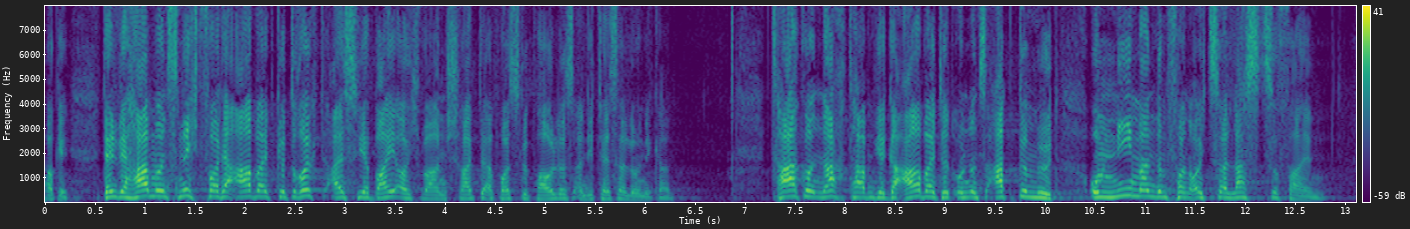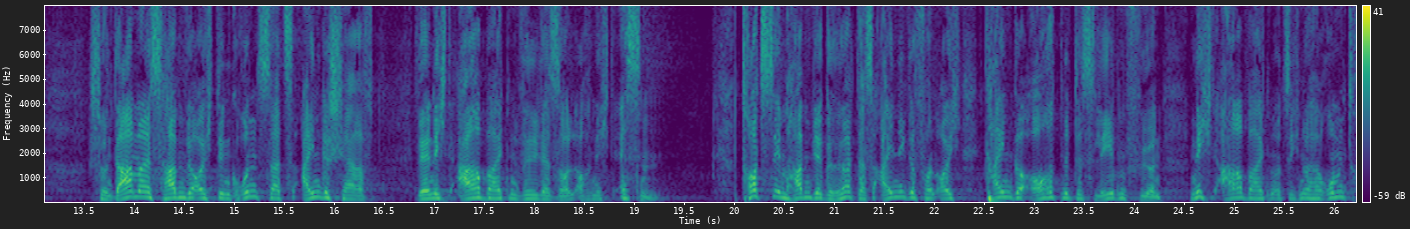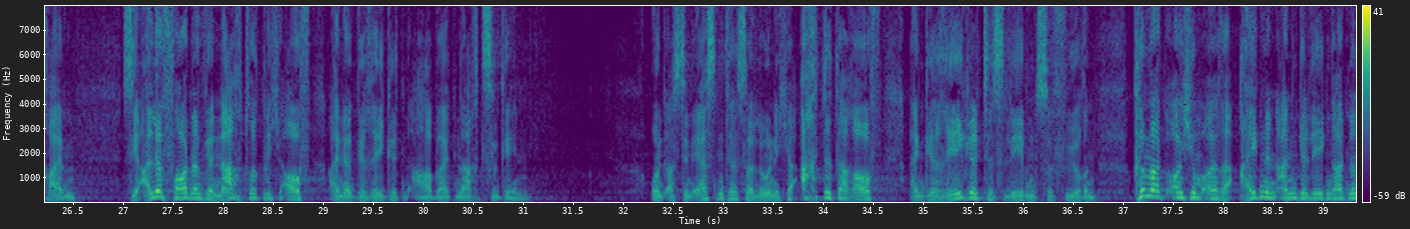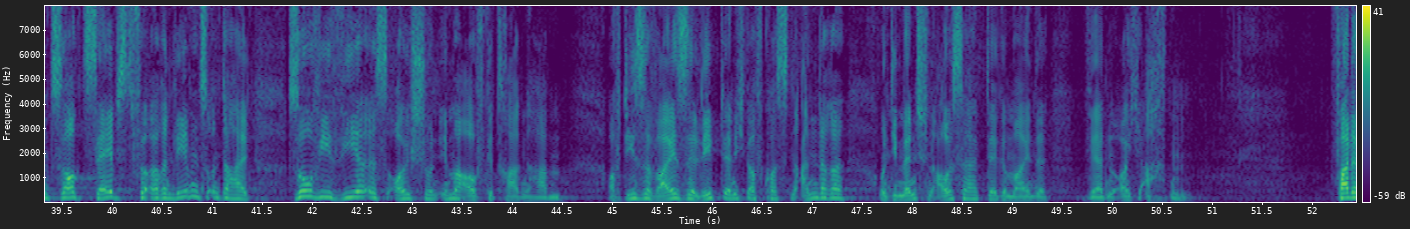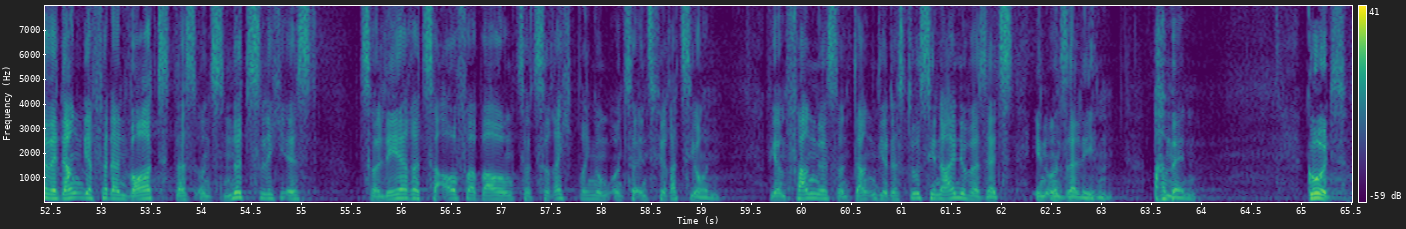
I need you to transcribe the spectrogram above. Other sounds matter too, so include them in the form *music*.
Okay. Denn wir haben uns nicht vor der Arbeit gedrückt, als wir bei euch waren, schreibt der Apostel Paulus an die Thessaloniker. Tag und Nacht haben wir gearbeitet und uns abgemüht, um niemandem von euch zur Last zu fallen. Schon damals haben wir euch den Grundsatz eingeschärft, wer nicht arbeiten will, der soll auch nicht essen. Trotzdem haben wir gehört, dass einige von euch kein geordnetes Leben führen, nicht arbeiten und sich nur herumtreiben. Sie alle fordern wir nachdrücklich auf, einer geregelten Arbeit nachzugehen. Und aus dem ersten Thessalonicher, achtet darauf, ein geregeltes Leben zu führen. Kümmert euch um eure eigenen Angelegenheiten und sorgt selbst für euren Lebensunterhalt, so wie wir es euch schon immer aufgetragen haben. Auf diese Weise lebt ihr nicht auf Kosten anderer und die Menschen außerhalb der Gemeinde werden euch achten. Vater, wir danken dir für dein Wort, das uns nützlich ist zur Lehre, zur Auferbauung, zur Zurechtbringung und zur Inspiration. Wir empfangen es und danken dir, dass du es hineinübersetzt in unser Leben. Amen. Gut,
